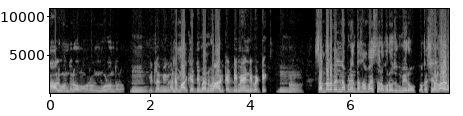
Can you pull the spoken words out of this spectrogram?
నాలుగు వందలు ఒక రోజు మూడు వందలు. ఇట్లా అంటే మిగిలిన మార్కెట్ డిమాండ్ బట్టి. మార్కెట్ డిమాండ్ బట్టి. సంతలో వెళ్ళినప్పుడు ఎంత సంపాదిస్తారు ఒక రోజుకు మీరు? ఒక శనివారం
